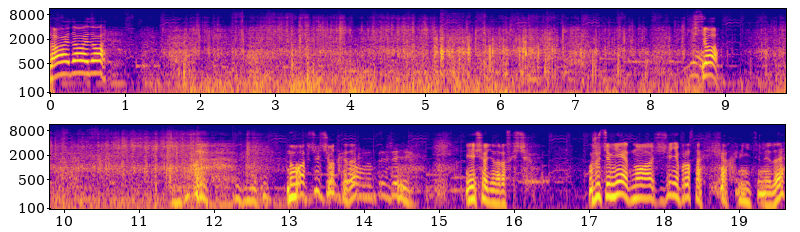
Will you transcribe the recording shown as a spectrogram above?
Давай, давай, давай. Все. Ну вообще четко, да? напряжение. Я еще один раз хочу. Уже темнеет, но ощущения просто охренительные, да?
